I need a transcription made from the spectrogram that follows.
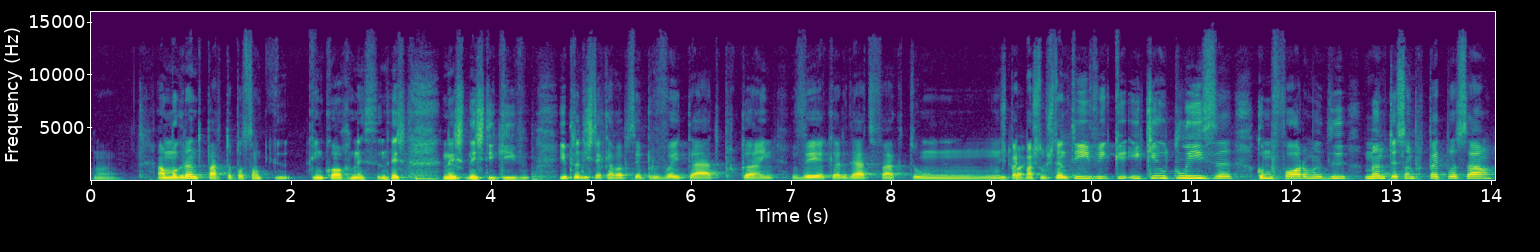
Não é? Há uma grande parte da população que, que incorre nesse, neste, neste equívoco e, portanto, isto acaba por ser aproveitado por quem vê a caridade, de facto, um aspecto mais substantivo e que, e que utiliza como forma de manutenção e perpetuação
